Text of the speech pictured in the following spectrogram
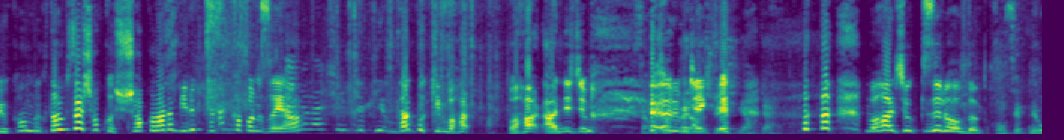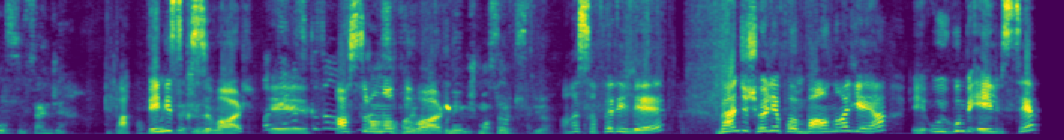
Gökhan ne kadar güzel şapka. Şu şapkalardan birini bir takın kafanıza ya. Ben şimdi takayım. Tak bakayım Bahar. Bahar anneciğim. Sen o şapkayla Örümcekli. alışverişini yap, gel. Bahar çok güzel oldun. Konsept ne olsun sence? Bak burada deniz güzel kızı şeyler var. O deniz Ee, kızı olsun. Aa, astronotlu safari var. Bu neymiş? Masa örtüsü diyor. Aha safarili. Bence şöyle yapalım. Banu Alya'ya e, uygun bir elbise.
